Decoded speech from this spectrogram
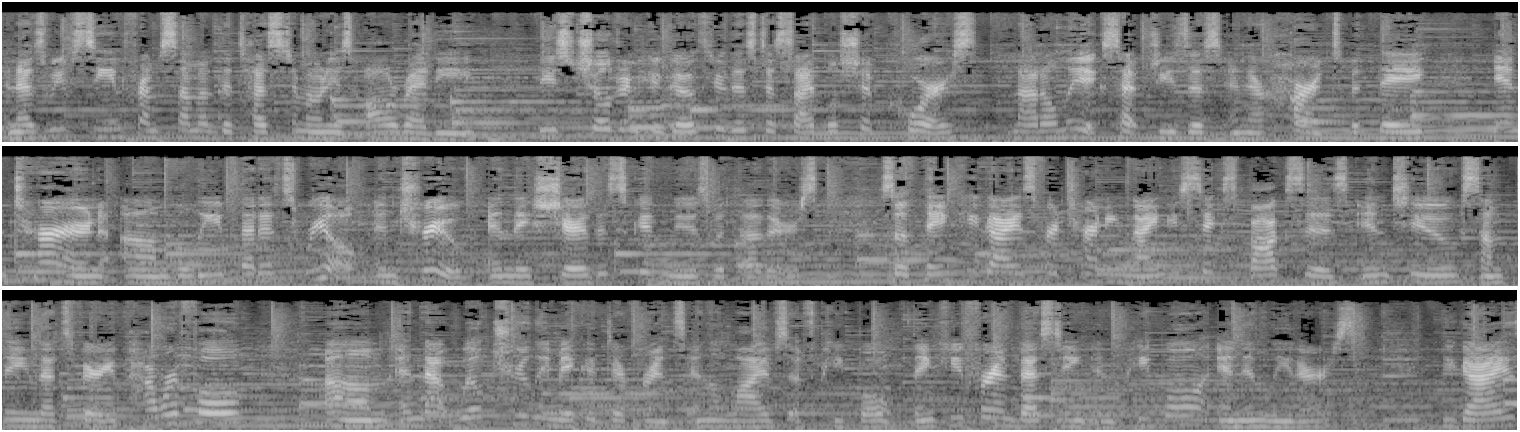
And as we've seen from some of the testimonies already, these children who go through this discipleship course not only accept Jesus in their hearts, but they in turn um, believe that it's real and true, and they share this good news with others. So, thank you guys for turning 96 boxes into something that's very powerful um, and that will truly make a difference in the lives of people. Thank you for investing in people and in leaders. You guys,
